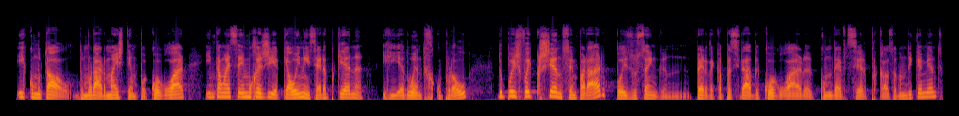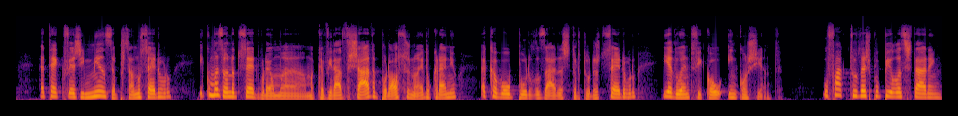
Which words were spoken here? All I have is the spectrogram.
e, como tal, demorar mais tempo a coagular. Então, essa hemorragia que ao início era pequena e a doente recuperou, depois foi crescendo sem parar, pois o sangue perde a capacidade de coagular como deve ser por causa do medicamento, até que fez imensa pressão no cérebro e como a zona do cérebro é uma, uma cavidade fechada por ossos, não é, do crânio, acabou por lesar as estruturas do cérebro e a doente ficou inconsciente. O facto das pupilas estarem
